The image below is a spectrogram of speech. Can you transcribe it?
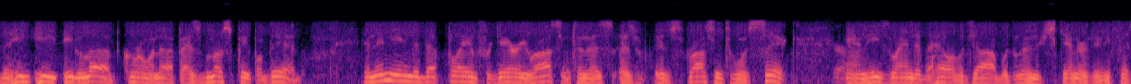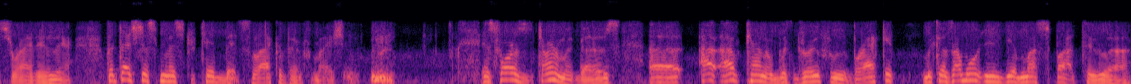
that he, he, he loved growing up, as most people did. And then he ended up playing for Gary Rossington as as, as Rossington was sick. Sure. And he's landed a hell of a job with Lynyrd Skynyrd, and he fits right in there. But that's just Mr. Tidbit's lack of information. as far as the tournament goes, uh, I, I've kind of withdrew from the bracket because I want you to give my spot to uh,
